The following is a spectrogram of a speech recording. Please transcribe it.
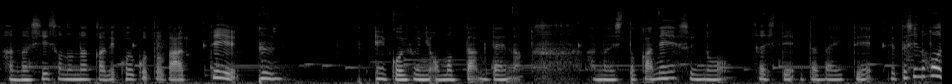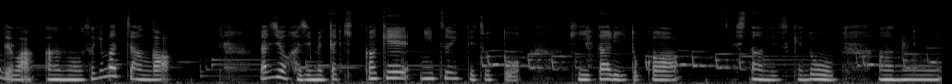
話その中でこういうことがあって えこういう風に思ったみたいな話とかねそういうのをさせていただいてで私の方ではあのさぎまっちゃんがラジオ始めたきっかけについてちょっと聞いたりとかしたんですけどあの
